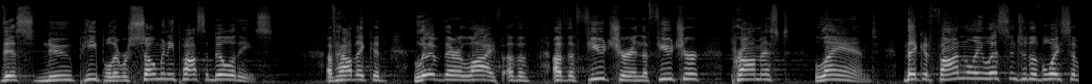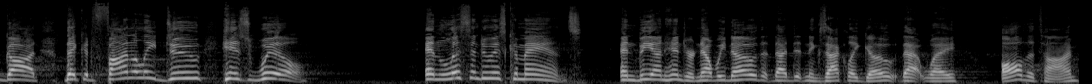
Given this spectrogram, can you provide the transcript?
this new people. There were so many possibilities of how they could live their life, of, a, of the future in the future promised land. They could finally listen to the voice of God. They could finally do His will and listen to His commands and be unhindered. Now, we know that that didn't exactly go that way all the time.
